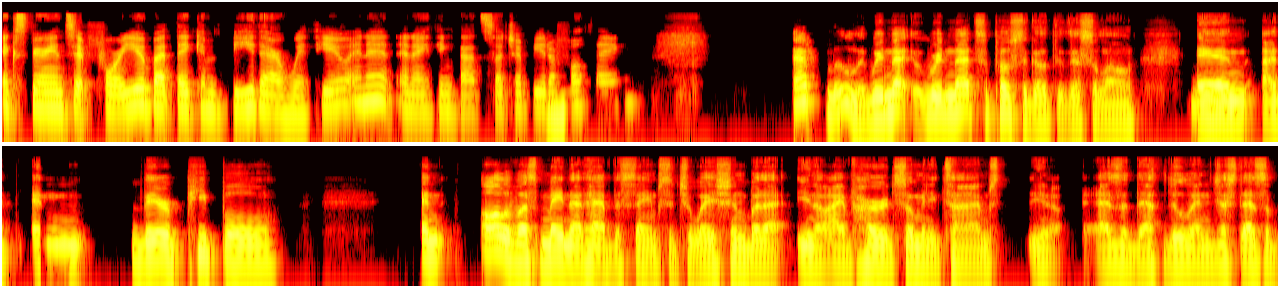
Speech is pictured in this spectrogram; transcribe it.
experience it for you, but they can be there with you in it. And I think that's such a mm-hmm. beautiful thing. Absolutely. We're not we're not supposed to go through this alone. Mhm. And I and there are people and all of us may not have the same situation, but I, you know, I've heard so many times, you know, as a death doula and just as a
